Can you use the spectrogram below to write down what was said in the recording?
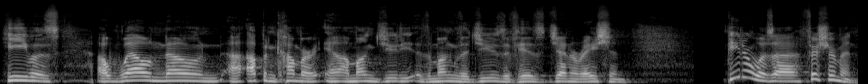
He was a well known uh, up and comer among, among the Jews of his generation. Peter was a fisherman.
